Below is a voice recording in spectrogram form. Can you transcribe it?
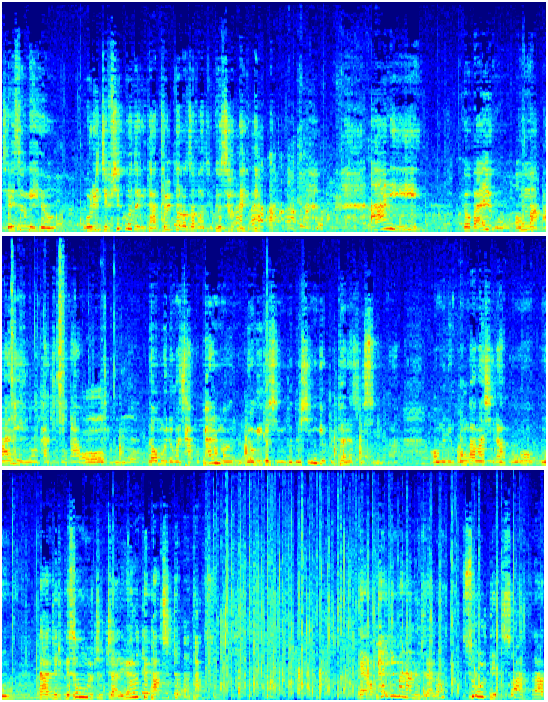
죄송해요. 우리 집 식구들이 다 들떨어져가지고 저래. 아니 그거 말고 엄마 아니 이거 가지고 가고 너무 이런 거 자꾸 팔면 여기 계신 분도 심기 불편할 수 있으니까 어머니 건강하시라고 응. 나도 이렇게 선물 줄 줄 알아. 이럴 때 박수 줘봐 박수. 내가 팔기만 하는 줄 알아? 쏠때 쏴, 쏴,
